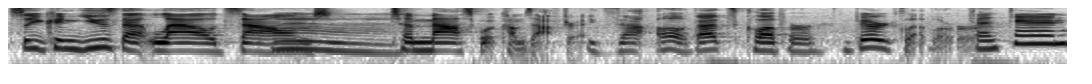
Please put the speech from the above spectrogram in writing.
So you can use that loud sound hmm. to mask what comes after it. Exact. Oh, that's clever. Very clever. Dun, dun.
